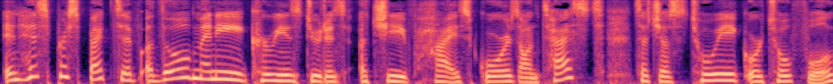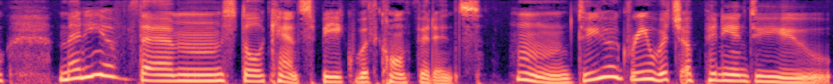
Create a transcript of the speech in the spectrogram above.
in his perspective, although many Korean students achieve high scores on tests such as TOEIC or TOEFL, many of them still can't speak with confidence. Hmm, do you agree? Which opinion do you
